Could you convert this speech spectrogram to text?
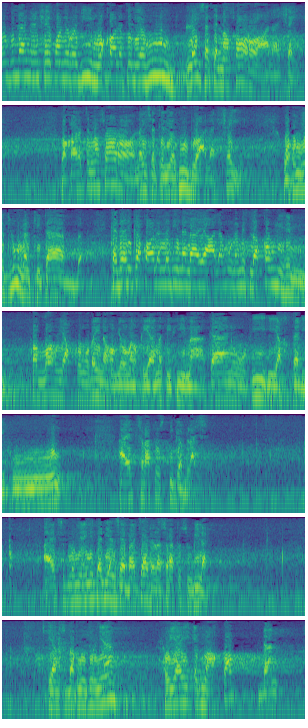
أعوذ بالله من الشيطان الرجيم. وقالت اليهود ليست النصارى على شيء. وقالت النصارى ليست اليهود على شيء. وهم يتلون الكتاب. كذلك قال الذين لا يعلمون مثل قولهم. فالله يحكم بينهم يوم القيامة فيما كانوا فيه يختلفون. ayat 113 ayat sebelumnya ini tadi yang saya baca adalah 109 yang sebab nuzulnya Huyai ibnu Akhtab dan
